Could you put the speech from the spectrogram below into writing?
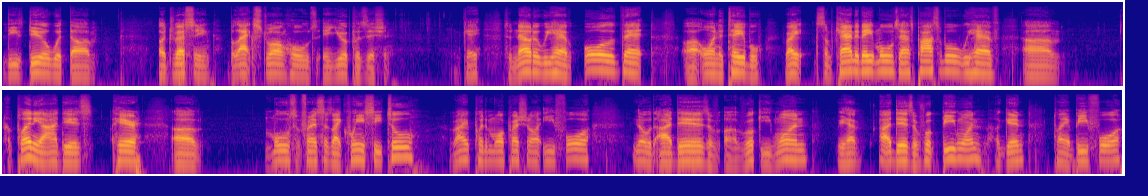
these deal with um, addressing black strongholds in your position. Okay, so now that we have all of that uh, on the table, right? Some candidate moves as possible. We have um, plenty of ideas here. Uh, moves, for instance, like Queen C2, right? Putting more pressure on E4. You know, the ideas of uh, Rook E1. We have ideas of Rook B1. Again, playing B4.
